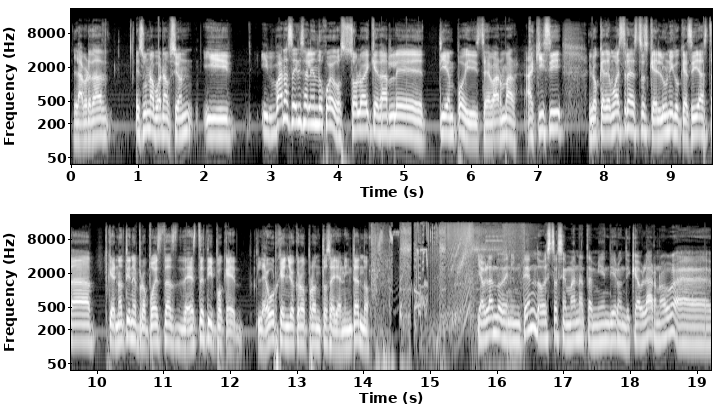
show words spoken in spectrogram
la verdad es una buena opción. Y y van a seguir saliendo juegos, solo hay que darle tiempo y se va a armar. Aquí sí, lo que demuestra esto es que el único que sí ya está, que no tiene propuestas de este tipo que le urgen, yo creo pronto sería Nintendo. Y hablando de Nintendo, esta semana también dieron de qué hablar, ¿no? Ah,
